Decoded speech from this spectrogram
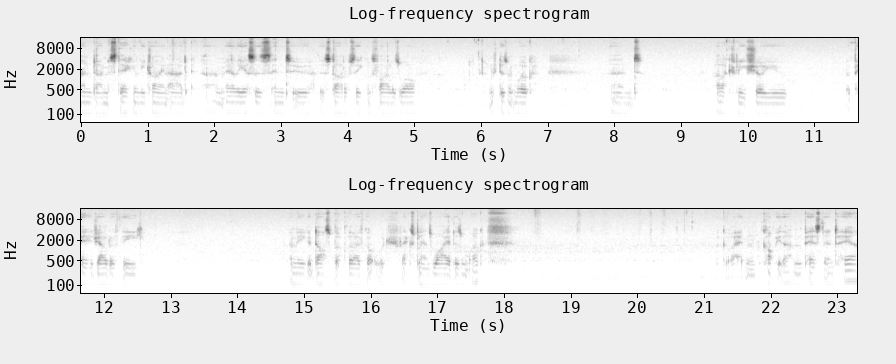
and I mistakenly try and add um, aliases into the startup sequence file as well which doesn't work and I'll actually show you a page out of the Amiga DOS book that I've got which explains why it doesn't work. I'll go ahead and copy that and paste it into here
